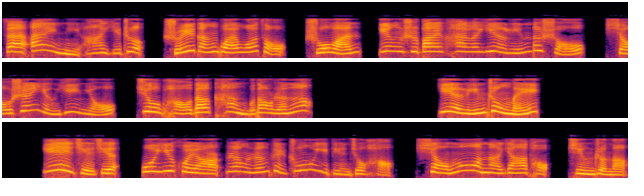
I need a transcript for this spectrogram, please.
在艾米阿姨这。谁敢拐我走？说完，硬是掰开了叶林的手，小身影一扭，就跑的看不到人了。叶林皱眉：“叶姐姐，我一会儿让人给注意点就好。小莫那丫头静着呢，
